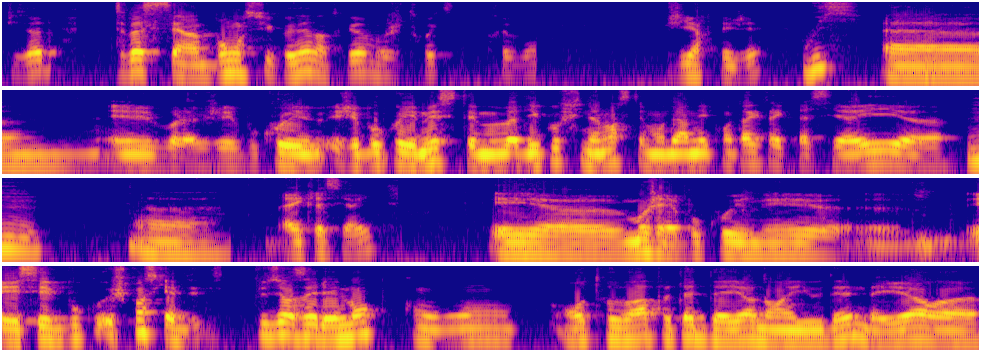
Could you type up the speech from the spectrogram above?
épisode. Je sais pas si c'est un bon Suikoden, en tout cas, moi je trouvais que c'était très bon JRPG. Oui, et voilà, j'ai beaucoup aimé, j'ai beaucoup aimé. C'était bah, du coup finalement c'était mon dernier contact avec la série, euh, avec la série. Et euh, moi j'avais beaucoup aimé. euh, et c'est beaucoup. Je pense qu'il y a plusieurs éléments qu'on on retrouvera peut-être d'ailleurs dans Ayuden. D'ailleurs. euh,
